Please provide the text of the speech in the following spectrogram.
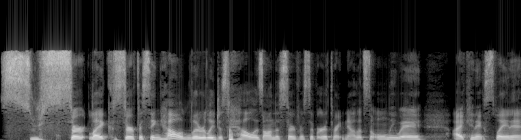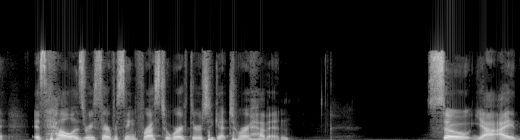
sur- like surfacing hell. Literally, just hell is on the surface of earth right now. That's the only way I can explain it. Is hell is resurfacing for us to work through to get to our heaven. So, yeah, I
